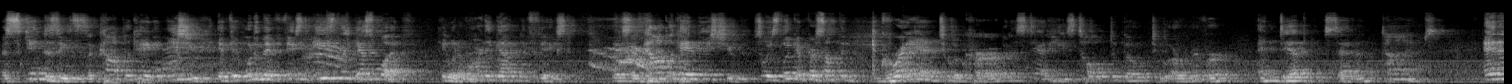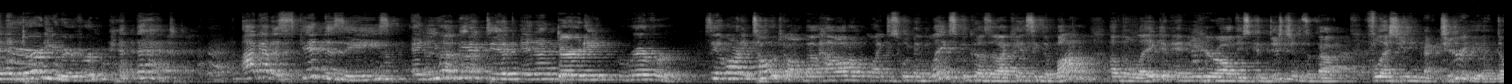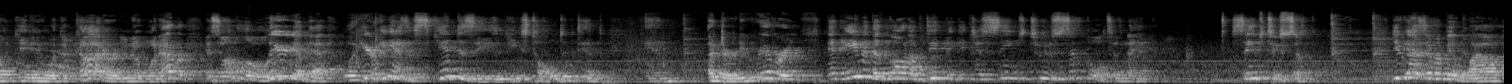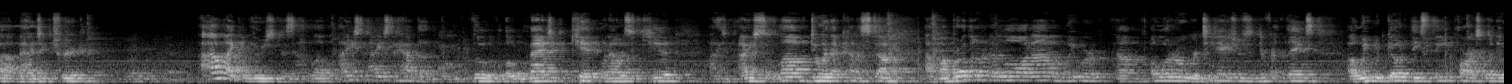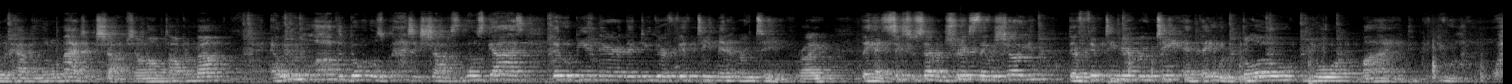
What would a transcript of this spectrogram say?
A skin disease is a complicated issue. If it would have been fixed easily, guess what? He would have already gotten it fixed. It's a complicated issue. So he's looking for something grand to occur, but instead he's told to go to a river and dip seven times. And in a dirty river at that. I got a skin disease, and you want me to dip in a dirty river. See, I've already told y'all about how I don't like to swim in lakes because I can't see the bottom of the lake, and, and you hear all these conditions about flesh-eating bacteria and don't get in with a cut or, you know, whatever. And so I'm a little leery of that. Well, here he has a skin disease, and he's told to dip in a dirty river. And even the thought of dipping, it just seems too simple to name. Seems too simple. You guys ever been wild about magic trick? I like illusionists. I love it. I used to, I used to have the little, little magic kit when I was a kid. I, I used to love doing that kind of stuff. Uh, my brother-in-law and I, when we were um, older, we were teenagers and different things, uh, we would go to these theme parks where they would have the little magic shops. Y'all know what I'm talking about? And we would love to go to those magic shops. And those guys, they would be in there, they'd do their 15-minute routine, right? They had six or seven tricks they would show you, their 15-minute routine, and they would blow your mind. And you were like, wow,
